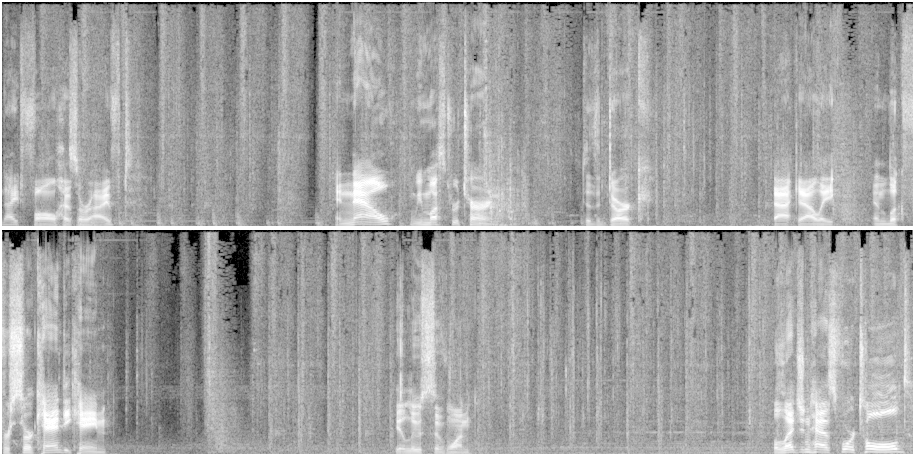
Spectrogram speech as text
Nightfall has arrived. And now we must return to the dark back alley and look for Sir Candy Cane. The elusive one. The legend has foretold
